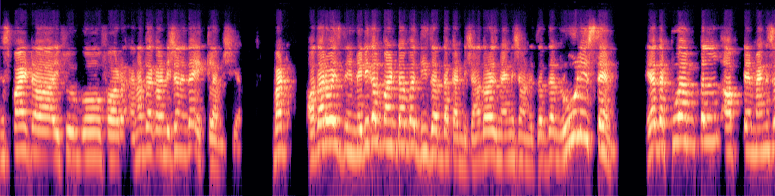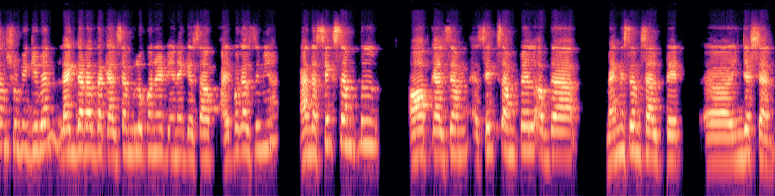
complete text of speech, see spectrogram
in spite, uh, if you go for another condition, is the eclampsia. But otherwise, the medical point of view, these are the conditions. Otherwise, magnesium. So the rule is same. Here, the two ample of magnesium should be given, like that of the calcium gluconate in a case of hypocalcemia, and the six sample of calcium, six sample of the magnesium sulfate uh, injection,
